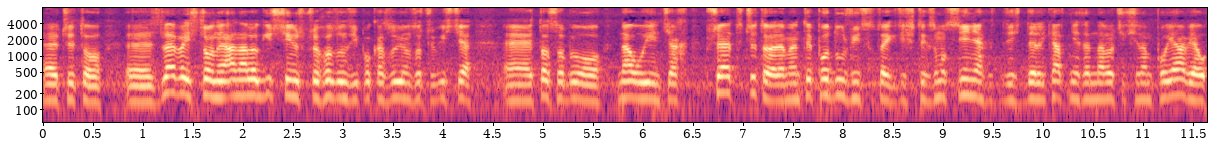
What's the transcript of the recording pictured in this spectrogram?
e, czy to e, z lewej strony, analogicznie już przechodząc i pokazując oczywiście e, to co było na ujęciach przed, czy to elementy podłużnic tutaj gdzieś w tych wzmocnieniach, gdzieś delikatnie ten nalocik się nam pojawiał,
